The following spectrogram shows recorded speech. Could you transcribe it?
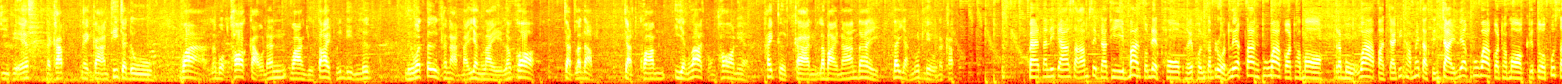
GPS นะครับในการที่จะดูว่าระบบท่อเก่านั้นวางอยู่ใต้พื้นดินลึก หรือว่าตื้นขนาดไหนอย่างไร แล้วก็จัดระดับ จัดความเอียงลาดของท่อเนี่ยให้เกิดการระบายน้ำได้ได้อย่างรวดเร็วนะครับ8นาฬิกา 30 นาที บ้านสมเด็จโพเผยผลสำรวจเลือกตั้งผู้ว่ากทม ระบุว่าปัจจัยที่ทำให้ตัดสินใจเลือกผู้ว่ากทม คือตัวผู้ส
